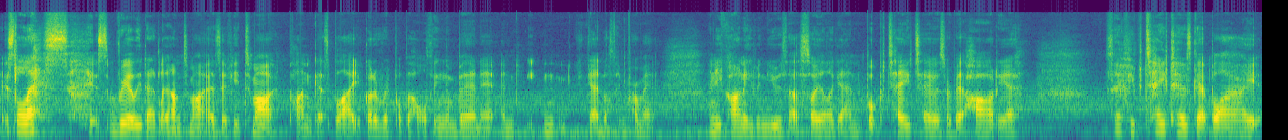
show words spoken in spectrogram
it's less, it's really deadly on tomatoes. If your tomato plant gets blight, you've got to rip up the whole thing and burn it, and you get nothing from it, and you can't even use that soil again. But potatoes are a bit hardier, so if your potatoes get blight,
